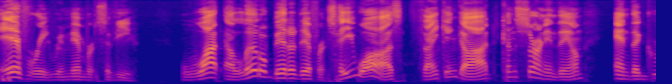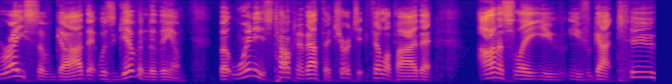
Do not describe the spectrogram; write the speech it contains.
every remembrance of you. What a little bit of difference. He was thanking God concerning them and the grace of God that was given to them. But when he's talking about the church at Philippi, that honestly, you, you've got two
